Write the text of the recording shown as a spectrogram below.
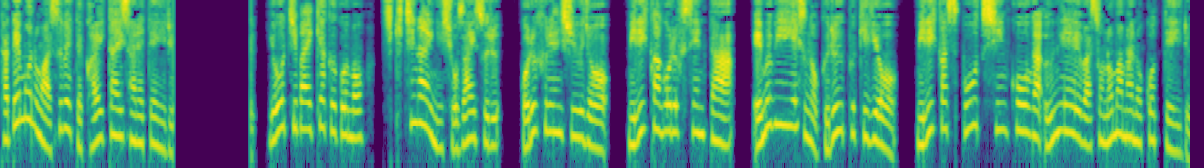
建物はすべて解体されている。用地売却後も、敷地内に所在する、ゴルフ練習場、ミリカゴルフセンター、MBS のグループ企業、ミリカスポーツ振興が運営はそのまま残っている。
